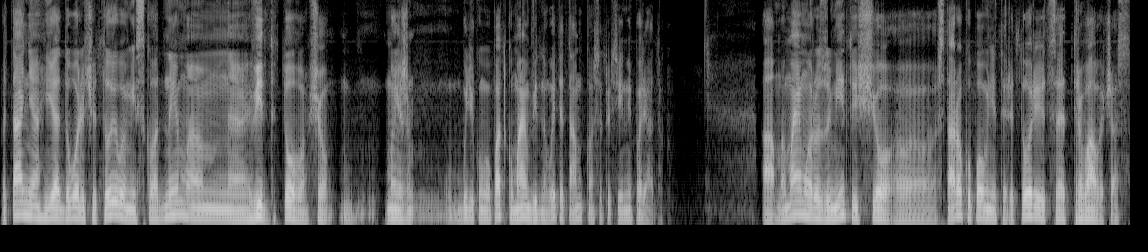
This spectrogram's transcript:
питання є доволі чутливим і складним ем, е, від того, що ми ж в будь-якому випадку маємо відновити там конституційний порядок. А ми маємо розуміти, що е, староокуповані території це тривалий час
